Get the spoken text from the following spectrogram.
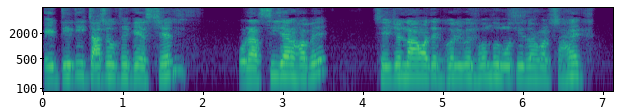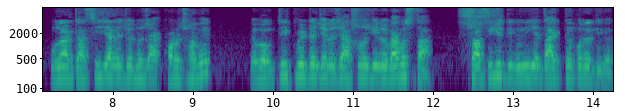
এই দিদি চাচল থেকে এসছেন ওনার সিজার হবে সেই জন্য আমাদের গরিবের বন্ধু মতিউর রহমান সাহেব ওনার যা সিজারের জন্য যা খরচ হবে এবং ট্রিটমেন্টের জন্য যা প্রয়োজনীয় ব্যবস্থা সব কিছু তিনি নিজের দায়িত্ব করে দিবেন।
